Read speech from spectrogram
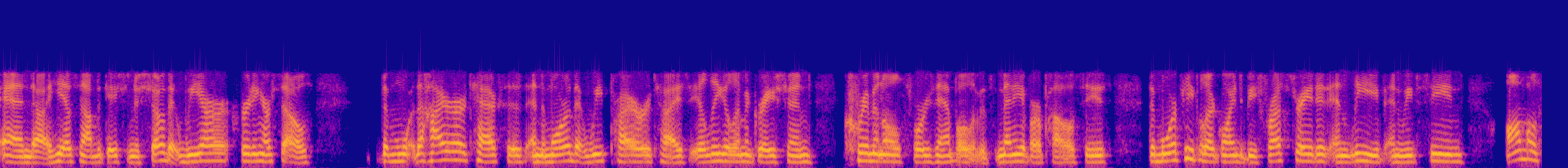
and uh, he has an obligation to show that we are hurting ourselves. The more, the higher our taxes, and the more that we prioritize illegal immigration, criminals, for example, with many of our policies, the more people are going to be frustrated and leave. And we've seen almost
